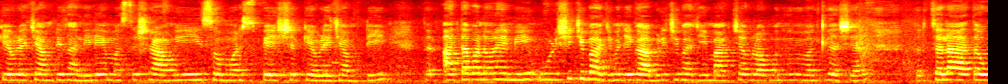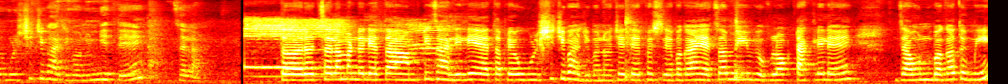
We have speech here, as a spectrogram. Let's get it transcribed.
केवळ्याची आमटी झालेली आहे. मस्त श्रावणी समर स्पेशल केवळ्याची आमटी. तर आता बनवणार आहे मी उळशीची भाजी म्हणजे गाबडीची भाजी. मागच्या ब्लॉगमध्ये तुम्ही बघितली असाल. तर चला आता उळशीची भाजी बनवून घेते. चला. तर चला मंडळी आता आमटी झालेली आहे. आता आपल्या उळशीची भाजी बनवायची आहे. त्यापेक्षा बघा याचा मी ब्लॉग टाकलेला आहे. जाऊन बघा तुम्ही.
